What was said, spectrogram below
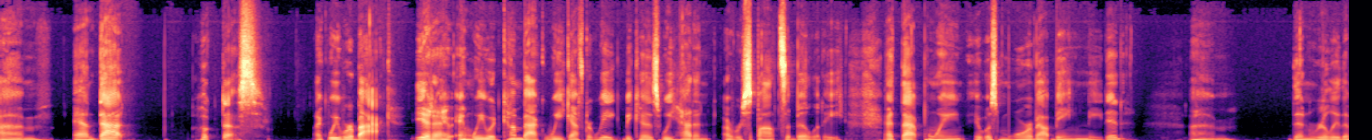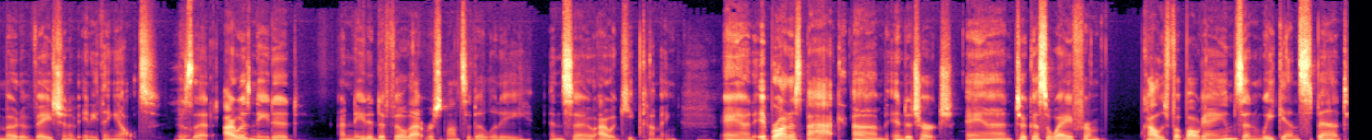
Um, and that hooked us. Like we were back, you know, and we would come back week after week because we had an, a responsibility. At that point, it was more about being needed um, than really the motivation of anything else. Is that I was needed, I needed to fill that responsibility, and so I would keep coming. And it brought us back um, into church and took us away from college football games and weekends spent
